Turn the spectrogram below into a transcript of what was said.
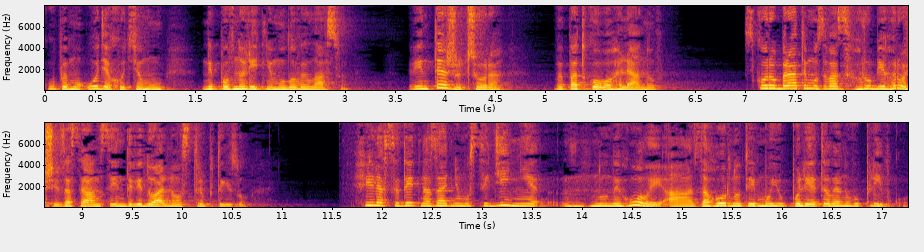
купимо одяг у цьому неповнолітньому ловеласу. Він теж учора випадково глянув. Скоро братиму з вас грубі гроші за сеанси індивідуального стриптизу. Філя сидить на задньому сидінні, ну не голий, а загорнутий в мою поліетиленову плівку.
